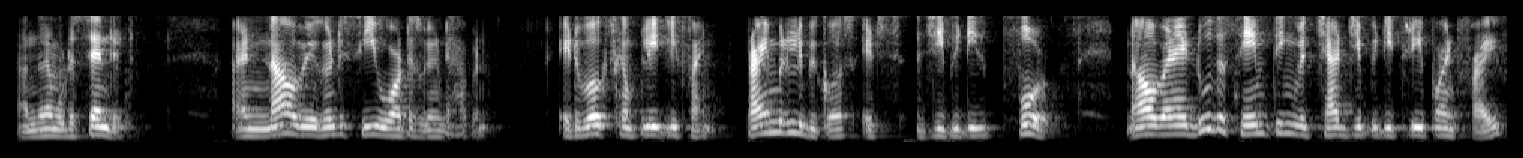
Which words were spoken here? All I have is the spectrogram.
and then I'm going to send it. And now we're going to see what is going to happen. It works completely fine, primarily because it's GPT-4. Now, when I do the same thing with ChatGPT 3.5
